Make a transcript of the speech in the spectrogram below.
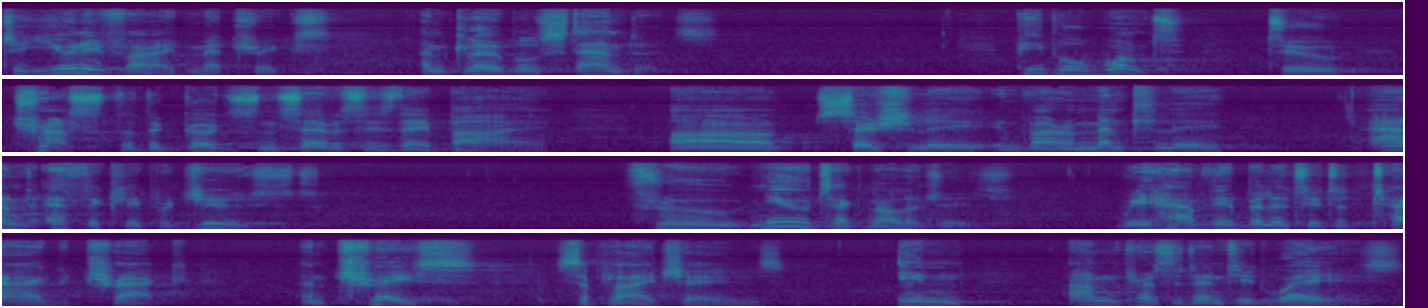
to unified metrics and global standards. People want to trust that the goods and services they buy are socially, environmentally, and ethically produced. Through new technologies, we have the ability to tag, track, and trace supply chains in unprecedented ways.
